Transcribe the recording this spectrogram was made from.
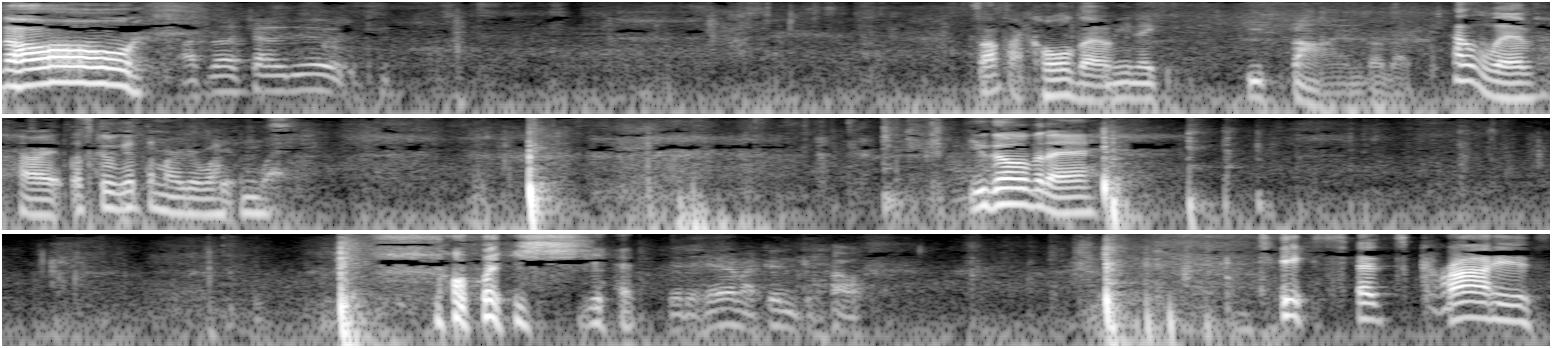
No! That's what I was trying to do. It's not that cold though. I mean, like, he's fine, but like, He'll live. Alright, let's go get the murder weapons. You go over there. Holy shit. did it hit him? I couldn't go. Jesus Christ.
